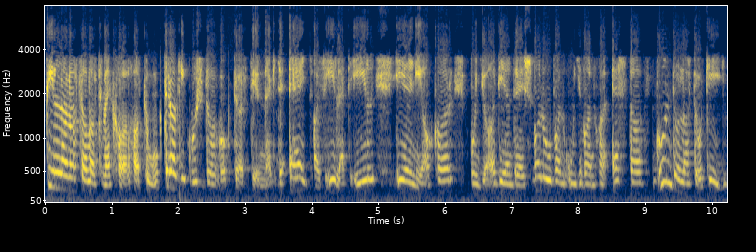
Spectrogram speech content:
pillanat alatt meghalhatunk, tragikus dolgok történnek, de egy az élet él, élni akar, mondja Adi Endre, és valóban úgy van, ha ezt a gondolatot így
